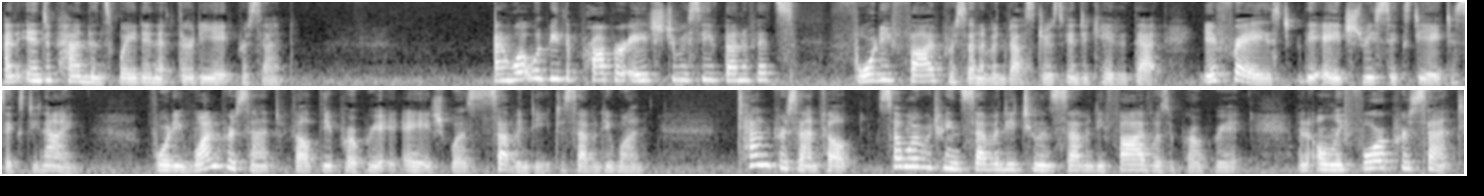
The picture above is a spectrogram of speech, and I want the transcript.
and independents weighed in at 38%. And what would be the proper age to receive benefits? 45% of investors indicated that, if raised, the age should be 68 to 69. 41% felt the appropriate age was 70 to 71. 10% felt somewhere between 72 and 75 was appropriate, and only 4%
